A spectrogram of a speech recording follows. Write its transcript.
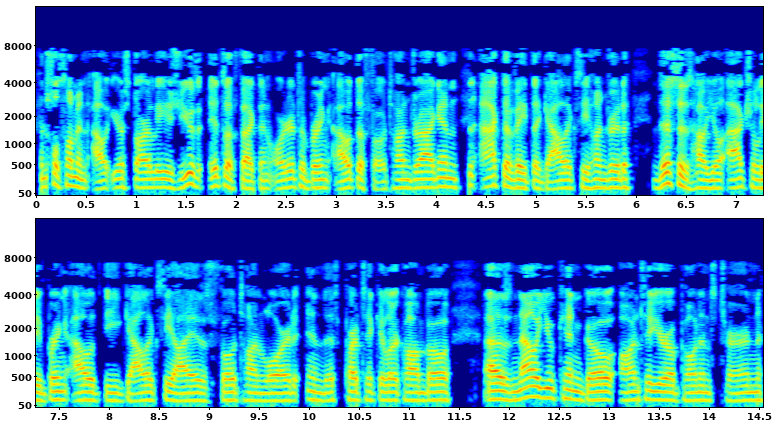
Special summon out your Starliege, use its effect in order to bring out the Photon Dragon, and activate the Galaxy 100. This is how you'll actually bring out the Galaxy Eyes Photon Lord in this particular combo, as now you can go onto your opponent's turn,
